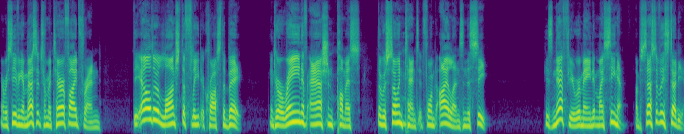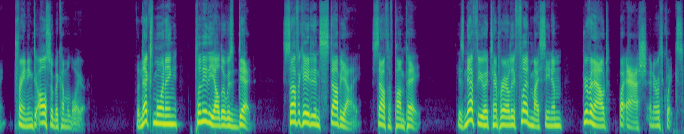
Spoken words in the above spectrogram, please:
and receiving a message from a terrified friend, the elder launched the fleet across the bay into a rain of ash and pumice that was so intense it formed islands in the sea. His nephew remained at Misenum, obsessively studying, training to also become a lawyer. The next morning, Pliny the Elder was dead, suffocated in Stabiae, south of Pompeii. His nephew had temporarily fled Misenum, driven out by ash and earthquakes.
